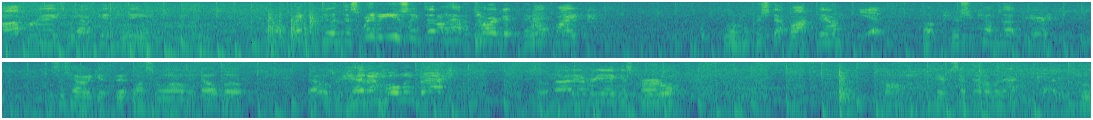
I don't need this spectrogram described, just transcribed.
off her eggs without getting me. I don't like to do it this way, but usually if they don't have a target, they won't bite. We'll push that box down. Yep. Oh, here she comes up here. This is how I get bit once in a while on the elbow. That was her head I'm holding back. So not every egg is fertile. Oh, here, set that over there. Got it. We'll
